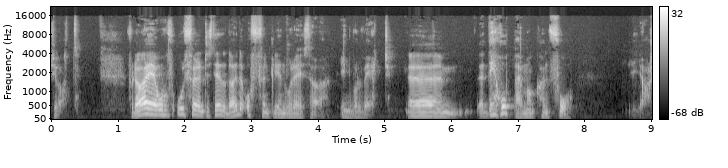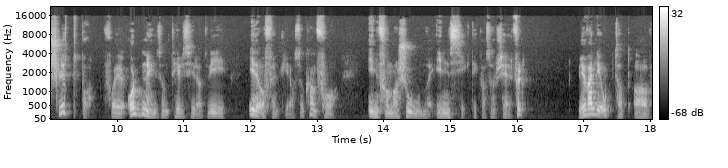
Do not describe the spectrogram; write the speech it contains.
privat. For da er ordføreren til stede, da er det offentlige Nordreisa involvert. Eh, Det håper jeg man kan få ja, slutt på. Få en ordning som tilsier at vi i det offentlige også kan få informasjon og innsikt i hva som skjer. For vi er veldig opptatt av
